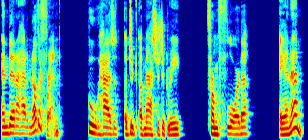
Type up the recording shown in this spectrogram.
And then I had another friend who has a, a master's degree from Florida A&M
